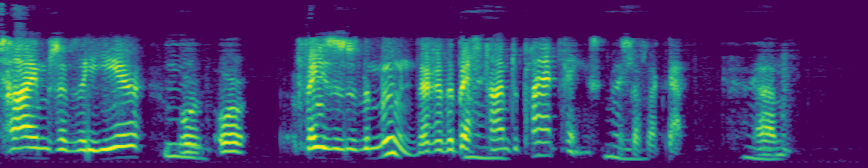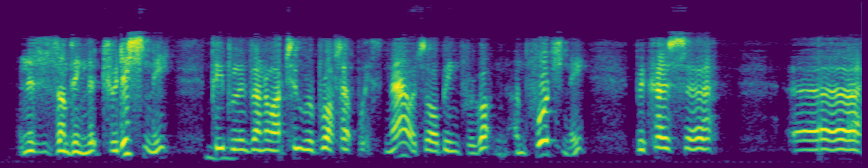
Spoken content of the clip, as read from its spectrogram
times of the year Mm. or or phases of the moon that are the best Right. time to plant things Right. and stuff like that. Right. Um, and this is something that traditionally people in Vanuatu were brought up with. Now it's all being forgotten, unfortunately, because uh, uh,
